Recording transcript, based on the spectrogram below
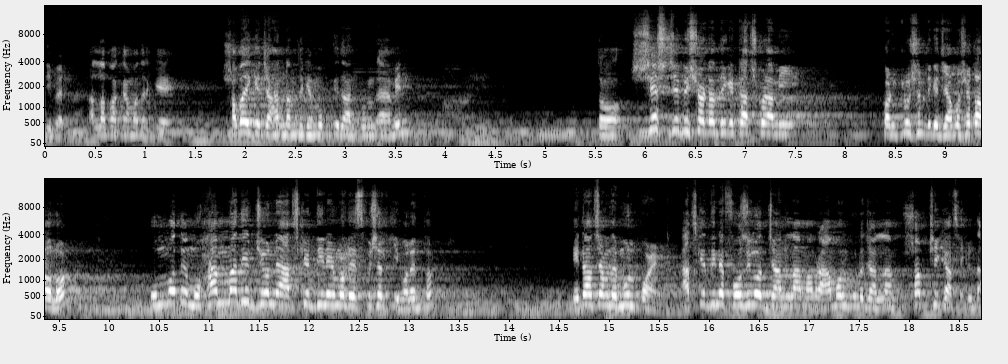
দিবেন না। আল্লাপাক আমাদেরকে সবাইকে জাহান্নাম থেকে মুক্তি দান করুন, আমিন। তো শেষ যে বিষয়টার দিকে টাচ করে আমি কনক্লুশন দিকে যাব, সেটা হলো, উম্মতে মুহাম্মাদির জন্য আজকের দিনের মধ্যে স্পেশাল কি বলেন তো? এটা হচ্ছে আমাদের মূল পয়েন্ট আজকের দিনে ফজিলত জানলাম, আমরা আমলগুলো জানলাম, সব ঠিক আছে, কিন্তু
